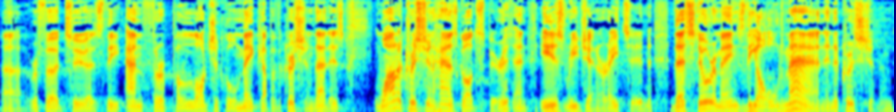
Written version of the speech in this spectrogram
uh, referred to as the anthropological makeup of a Christian? That is, while a Christian has God's Spirit and is regenerated, there still remains the old man in a Christian. And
